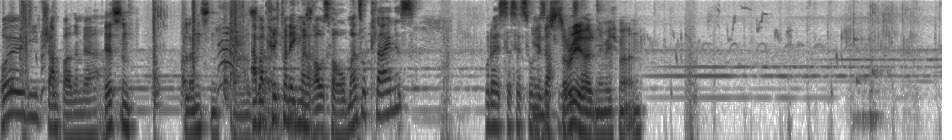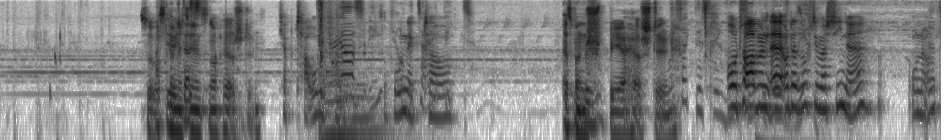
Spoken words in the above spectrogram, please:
Voll die Jumper sind wir. Dessen Pflanzenfaser. Aber kriegt man irgendwann raus, warum man so klein ist? Oder ist das jetzt so Ja, eine die Sache? Story halt, nehme ich mal an. So, was Habt kann ich denn jetzt noch herstellen? Ich habe Tau gefunden. So Honigtau. Erstmal einen Speer herstellen. Oh, Torben, äh, worth untersuch die. Maschine. Ohne uns.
